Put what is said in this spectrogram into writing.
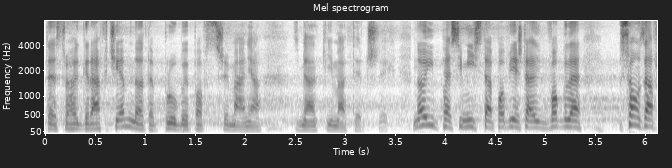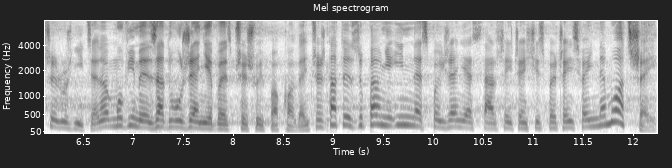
To jest trochę gra w ciemno, te próby powstrzymania zmian klimatycznych. No i pesymista powie, że w ogóle są zawsze różnice. No mówimy zadłużenie wobec przyszłych pokoleń. Przecież na to jest zupełnie inne spojrzenie starszej części społeczeństwa, inne młodszej.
